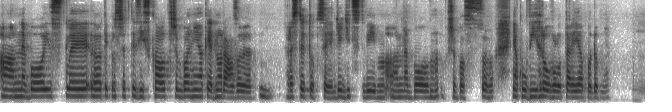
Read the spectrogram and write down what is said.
a nebo jestli eh, ty prostředky získal třeba nějak jednorázově restituci, dědictvím nebo třeba s nějakou výhrou v loterii a podobně. Mhm.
